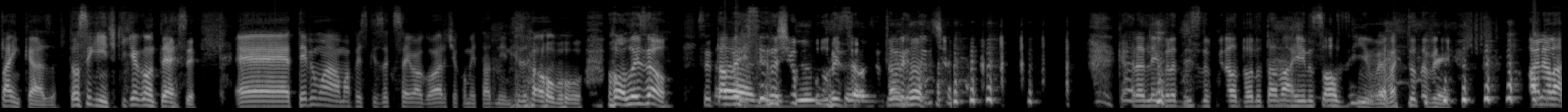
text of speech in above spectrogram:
tá em casa. Então é o seguinte, o que que acontece? É, teve uma, uma pesquisa que saiu agora, tinha comentado no início. Ô, oh, oh, Luizão, você tá vencendo o show, Luizão. Você tá. Cara, lembrando disso no final do ano, eu tava rindo sozinho, véio, mas tudo bem. Olha lá,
